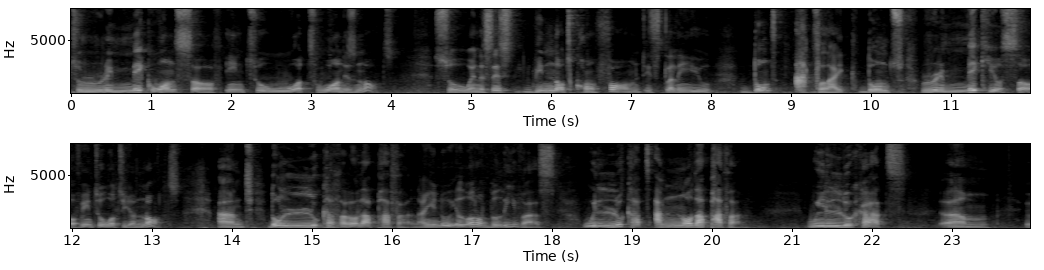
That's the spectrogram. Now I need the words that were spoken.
to remake oneself into what one is not. So when it says be not conformed, it's telling you don't act like, don't remake yourself into what you're not. And don't look at another pattern. And you know, a lot of believers will look at another pattern. We look at um, uh,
